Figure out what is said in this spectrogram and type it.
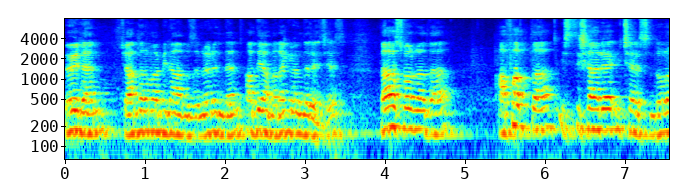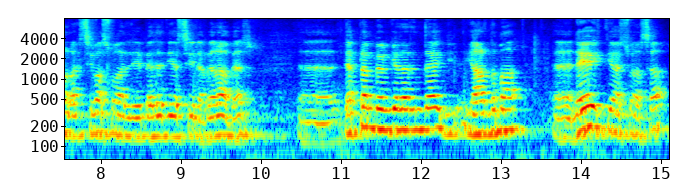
öğlen jandarma binamızın önünden Adıyaman'a göndereceğiz. Daha sonra da AFAD'la istişare içerisinde olarak Sivas Valiliği Belediyesi ile beraber e, deprem bölgelerinde yardıma e, neye ihtiyaç varsa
